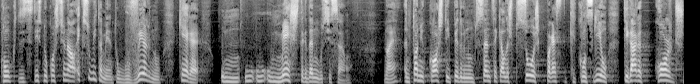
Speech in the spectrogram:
com o que se disse no Constitucional, é que subitamente o governo, que era o, o, o mestre da negociação, não é? António Costa e Pedro Nuno Santos, aquelas pessoas que parece que conseguiam tirar acordos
